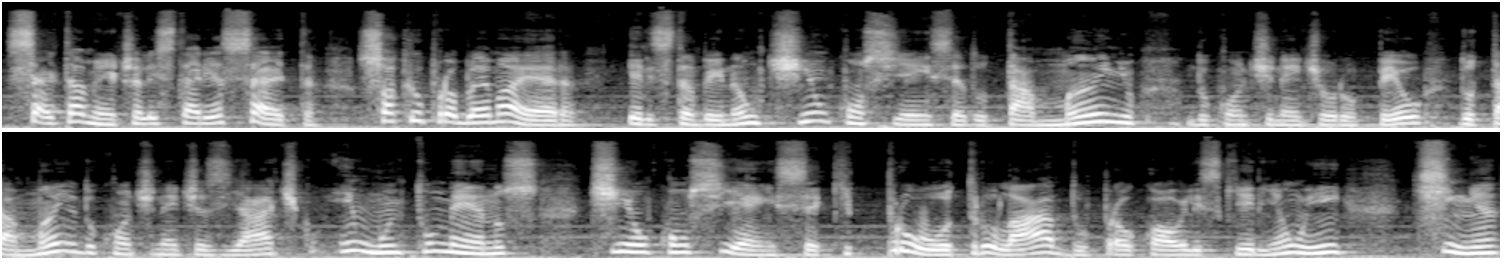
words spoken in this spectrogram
certamente ela estaria certa. Só que o problema era, eles também não tinham consciência do tamanho do continente europeu, do tamanho do continente asiático e muito menos tinham consciência que para o outro lado, para o qual eles queriam ir, tinha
